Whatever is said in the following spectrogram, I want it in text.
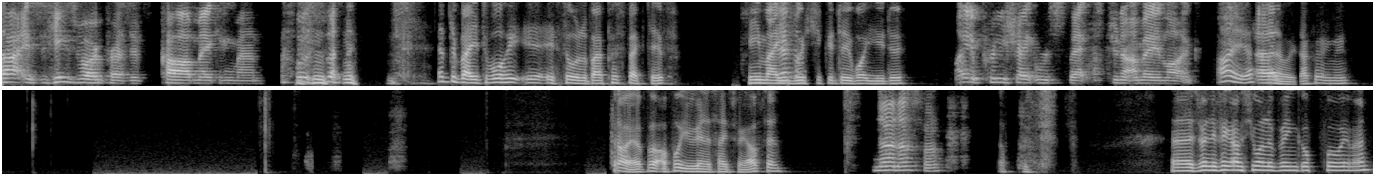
That is, he's more impressive car making man. Debatable. It's all about perspective. He may Definitely. wish he could do what you do. I appreciate and respect. Do you know what I mean? Like, Oh yeah, Uh, I know exactly what you mean. Sorry, I thought, I thought you were going to say something else then. no, no, it's fine. Uh, is there anything else you want to bring up for it, man?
